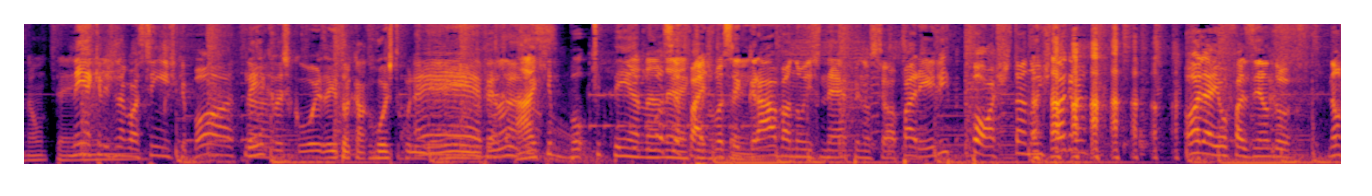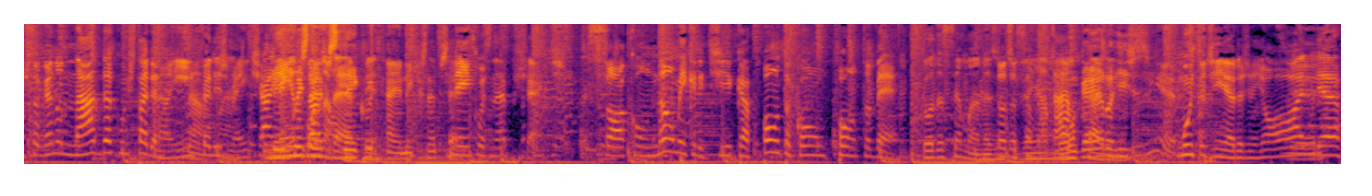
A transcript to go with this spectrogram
não tem. Nem aqueles negocinhos que bota. Nem aquelas coisas aí, trocar o rosto com ninguém. É, nada verdade. Ai, que, bo... que O que pena, você né? que faz? não Você tem. grava no Snap no seu aparelho e posta no Instagram. Olha eu fazendo. Não estou ganhando nada com o Instagram, Não, infelizmente. Nem com Ainda o Snap- não. nem com- é, nem com o Snapchat. Nem com o Snapchat. Só com nãomecritica.com.br. Toda semana a gente Toda ganha semana. Ah, amor, eu ganhando rios de dinheiro. Muito dinheiro, gente. Olha,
